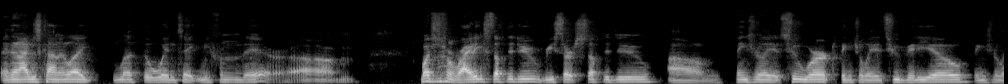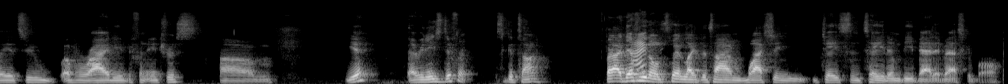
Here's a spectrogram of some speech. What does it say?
and then I just kind of like let the wind take me from there. Um, bunch of different writing stuff to do, research stuff to do, um, things related to work, things related to video, things related to a variety of different interests. Um, yeah, every day's different. It's a good time. But I definitely I, don't spend like the time watching Jayson Tatum be bad at basketball.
